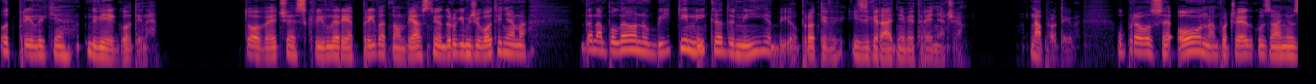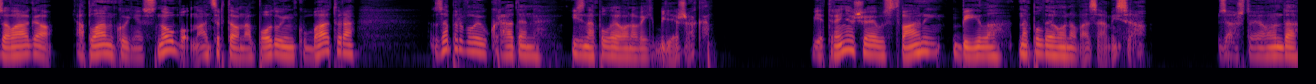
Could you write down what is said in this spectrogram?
otprilike dvije godine. To veće Skviler je privatno objasnio drugim životinjama da Napoleon u biti nikad nije bio protiv izgradnje vjetrenjača. Naprotiv, upravo se on na početku za nju zalagao, a plan koji je Snowball nacrtao na podu inkubatora zapravo je ukraden iz Napoleonovih bilježaka. Vjetrenjača je u stvari bila Napoleonova zamisao. Zašto je onda,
